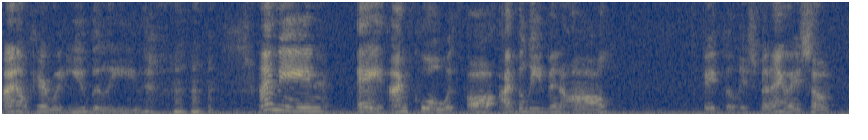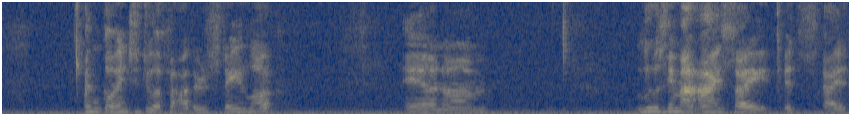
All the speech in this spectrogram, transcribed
I don't care what you believe. I mean, hey, I'm cool with all, I believe in all faith beliefs. But anyway, so I'm going to do a Father's Day look. And, um, losing my eyesight, it's, I,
